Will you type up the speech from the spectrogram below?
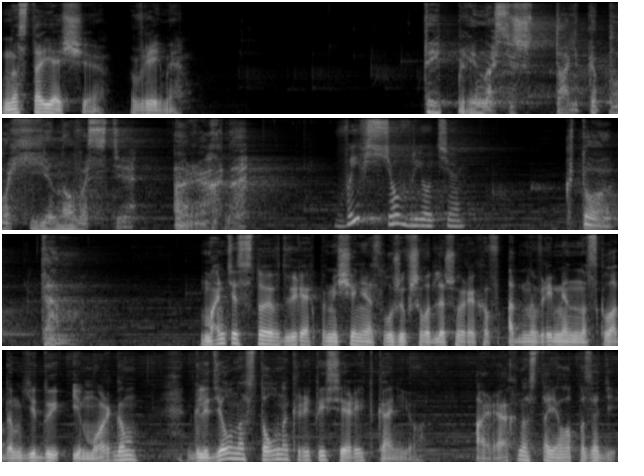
Настоящее время. Ты приносишь только плохие новости, Арахна. Вы все врете. Кто там? Мантис, стоя в дверях помещения, служившего для шорохов одновременно складом еды и моргом, глядел на стол, накрытый серой тканью. Арахна стояла позади.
